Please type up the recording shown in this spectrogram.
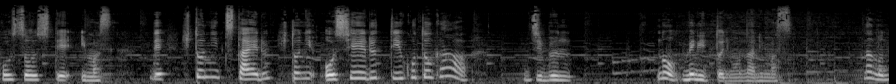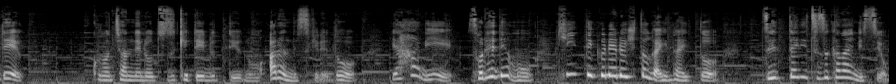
放送しています。で人に伝える人に教えるっていうことが自分のメリットにもなります。なのでこのチャンネルを続けているっていうのもあるんですけれどやはりそれでも聞いてくれる人がいないと絶対に続かないんですよ。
